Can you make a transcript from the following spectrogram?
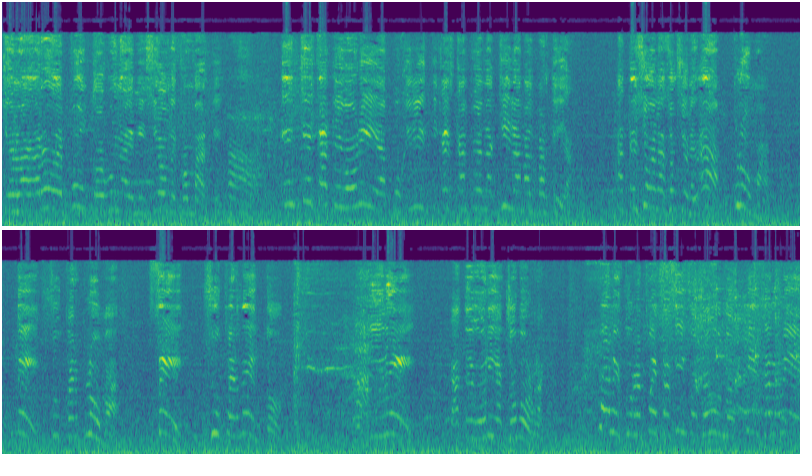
que lo agarró de punto en una emisión de combate. ¿En qué categoría pugilística es campeona aquí la malpartida? Atención a las opciones. A, pluma. B, superpluma. C, superdento. Y D, categoría choborra. ¿Cuál es tu respuesta? 5 segundos. Piénsalo bien,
